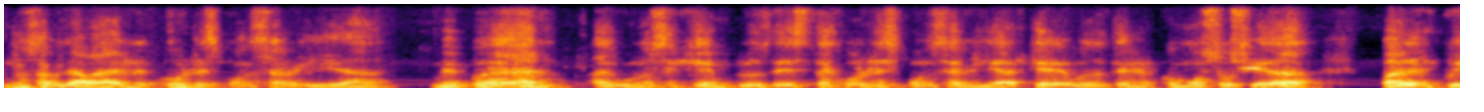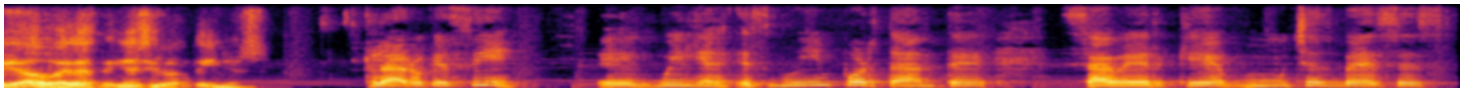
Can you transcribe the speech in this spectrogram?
nos hablaba de corresponsabilidad. ¿Me puede dar algunos ejemplos de esta corresponsabilidad que debemos de tener como sociedad para el cuidado de las niñas y los niños? Claro que sí. Eh, William, es muy importante saber que muchas veces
